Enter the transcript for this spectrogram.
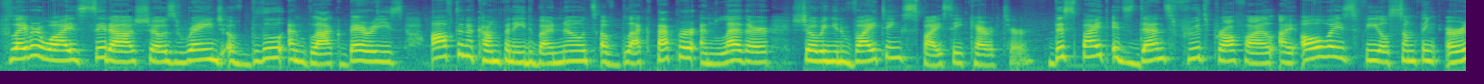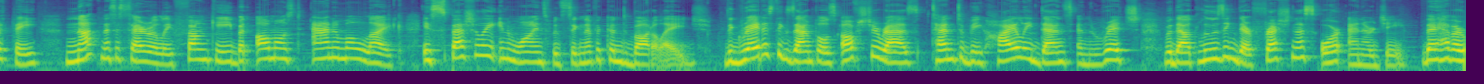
Flavor-wise, Syrah shows range of blue and black berries, often accompanied by notes of black pepper and leather, showing inviting spicy character. Despite its dense fruit profile, I always feel something earthy, not necessarily funky, but almost animal-like, especially in wines with significant bottle age. The greatest examples of Shiraz tend to be highly dense and rich without losing their freshness or energy. They have a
